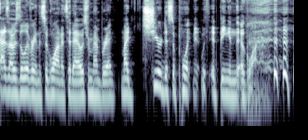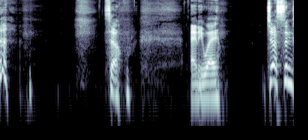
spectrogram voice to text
as I was delivering this iguana today, I was remembering my sheer disappointment with it being in the iguana. so, anyway, Justin,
